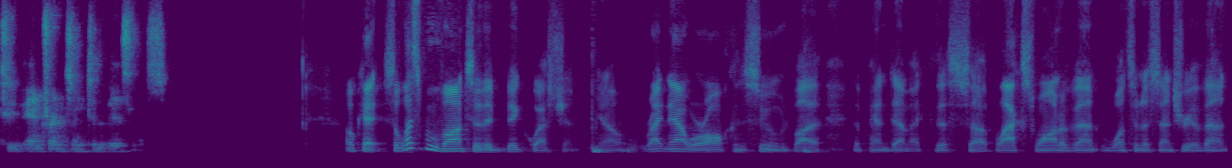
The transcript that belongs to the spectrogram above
to entrance into the business. Okay, so let's move on to the big question. You know, right now we're all consumed by the pandemic, this uh, black swan event, once in a century event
